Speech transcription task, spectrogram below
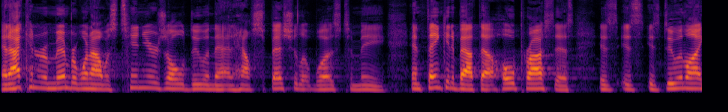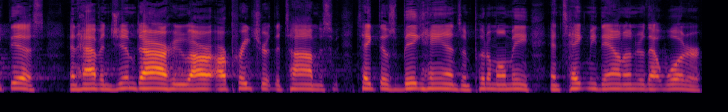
And I can remember when I was 10 years old doing that and how special it was to me. And thinking about that whole process is, is, is doing like this and having Jim Dyer, who our, our preacher at the time, take those big hands and put them on me and take me down under that water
